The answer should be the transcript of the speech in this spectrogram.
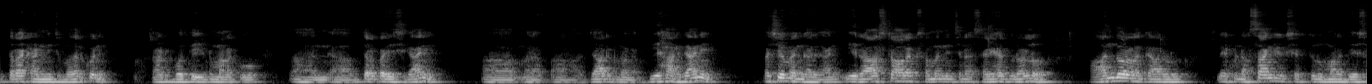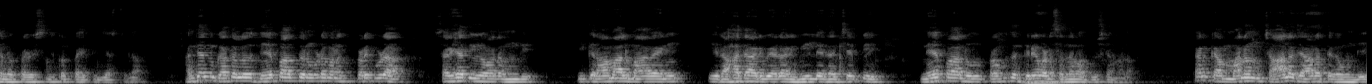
ఉత్తరాఖండ్ నుంచి మొదలుకొని అటు పోతే ఇటు మనకు ఉత్తరప్రదేశ్ కానీ మన జార్ మన బీహార్ కానీ పశ్చిమ బెంగాల్ కానీ ఈ రాష్ట్రాలకు సంబంధించిన సరిహద్దులలో ఆందోళనకారులు లేకుంటే అసాంఘిక శక్తులు మన దేశంలో ప్రవేశించుకొని ప్రయత్నం చేస్తున్నాం అంతేందుకు గతంలో నేపాల్తో కూడా మనకు ఇప్పటికి కూడా సరిహద్దు వివాదం ఉంది. ఈ గ్రామాలు మావే అని ఈ రహదారి వేయడానికి వీల్లేదని చెప్పి నేపాల్ ప్రభుత్వం తిరగబడ్డ సందర్భం చూసినాం మనం. కనుక మనం చాలా జాగ్రత్తగా ఉండి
